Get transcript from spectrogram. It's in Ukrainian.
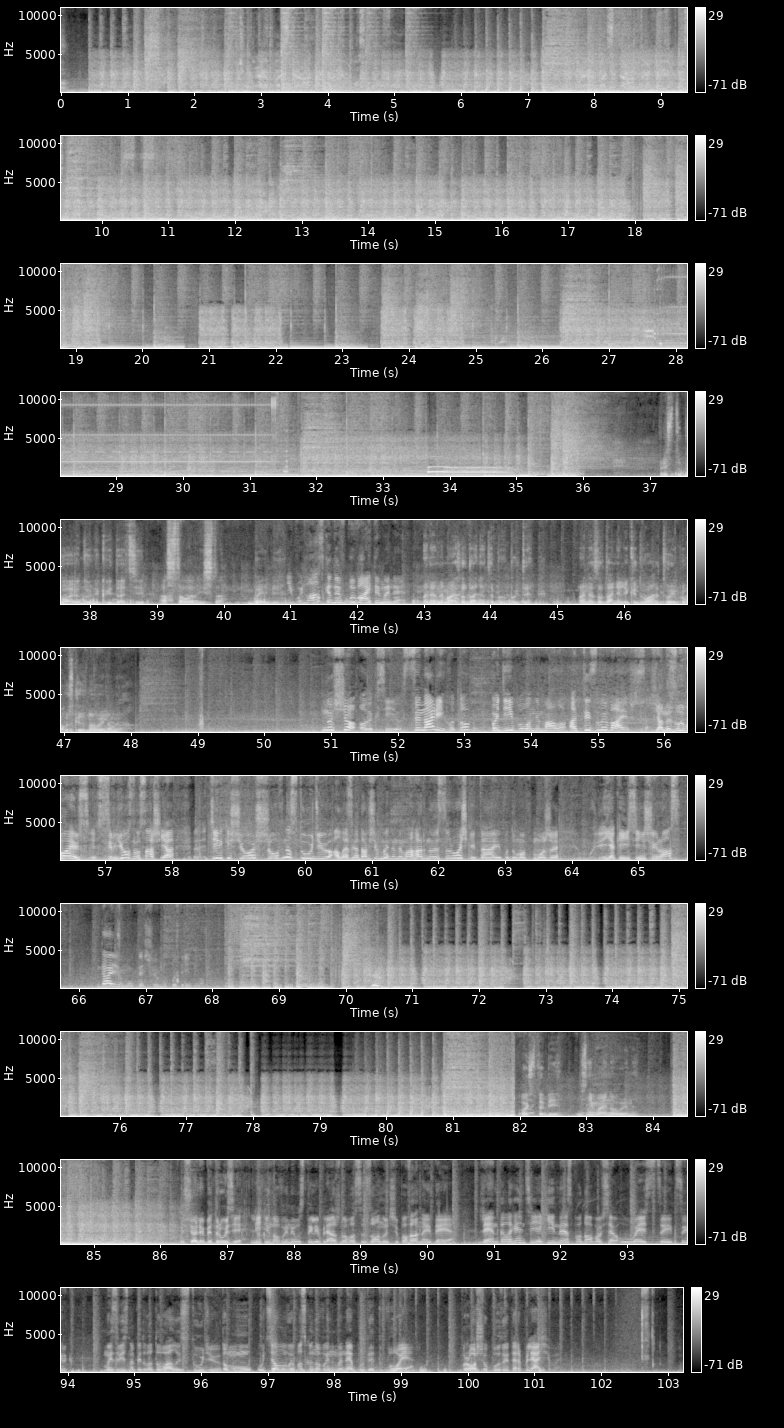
Ліквідації. Асталавіста, бейбі. І будь ласка, не вбивайте мене. У Мене немає завдання тебе вбити. У мене завдання ліквідувати твої пропуски з новинами. Ну що, Олексію, сценарій готовий. Подій було немало, а ти зливаєшся. Я не зливаюсь. Серйозно, Саш, я е, тільки що йшов на студію, але згадав, що в мене нема гарної сорочки, та й подумав, може, якийсь інший раз. Дай йому те, що йому потрібно. Ось тобі. Знімай новини. Ну що, любі друзі, літні новини у стилі пляжного сезону чи погана ідея. Для інтелігенції, якій не сподобався увесь цей цирк, ми, звісно, підготували студію. Тому у цьому випуску новин мене буде двоє. Прошу бути терплячими.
